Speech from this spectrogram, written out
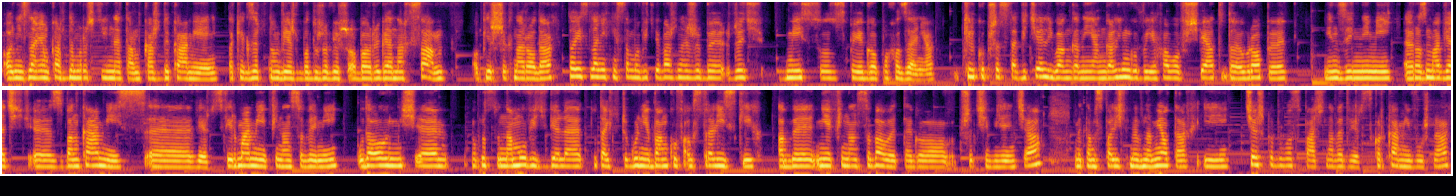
Oni znają każdą roślinę tam, każdy kamień, tak jak zresztą wiesz, bo dużo wiesz o aborygenach sam, o pierwszych narodach. To jest dla nich niesamowicie ważne, żeby żyć w miejscu swojego pochodzenia. Kilku przedstawicieli Wangani i Yangalingu wyjechało w świat do Europy, między innymi rozmawiać e, z bankami, z, e, wiesz, z firmami finansowymi. Udało mi się po prostu namówić wiele tutaj szczególnie banków australijskich, aby nie finansowały tego przedsięwzięcia. My tam spaliśmy w namiotach i ciężko było spać, nawet wiesz, z korkami w uszach.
